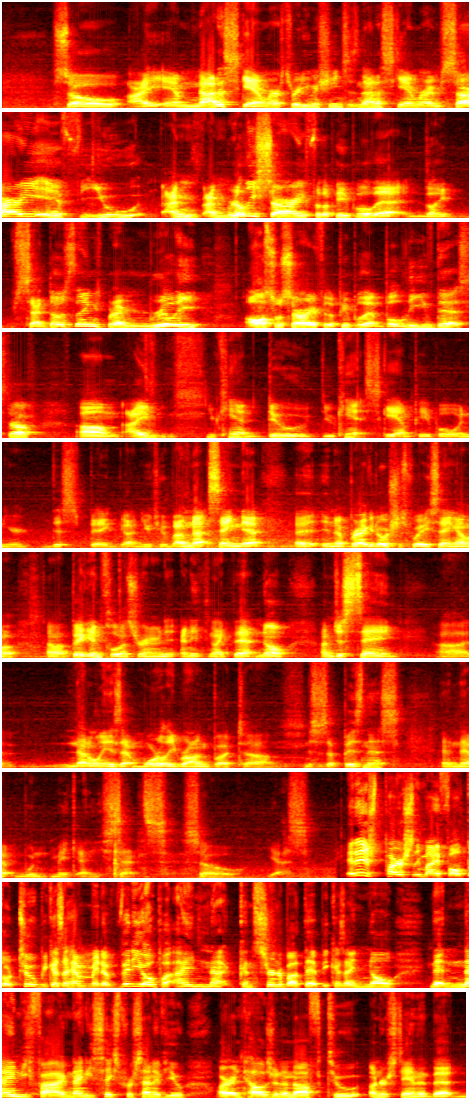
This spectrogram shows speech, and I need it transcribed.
So I am not a scammer. 3D Machines is not a scammer. I'm sorry if you I'm I'm really sorry for the people that like said those things, but I'm really also sorry for the people that believe that stuff. Um, I you can't do you can't scam people when you're this big on YouTube. I'm not saying that uh, in a braggadocious way, saying I'm a I'm a big influencer or anything like that. No, I'm just saying uh, not only is that morally wrong, but um, this is a business and that wouldn't make any sense. So, yes. It is partially my fault though too because I haven't made a video, but I'm not concerned about that because I know that 95, 96% of you are intelligent enough to understand that that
